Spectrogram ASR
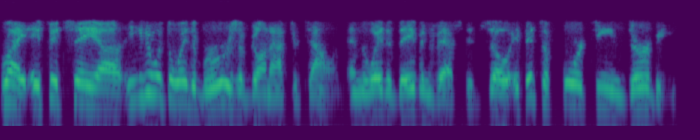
Right. If it's a uh, even with the way the Brewers have gone after talent and the way that they've invested. So if it's a four-team derby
